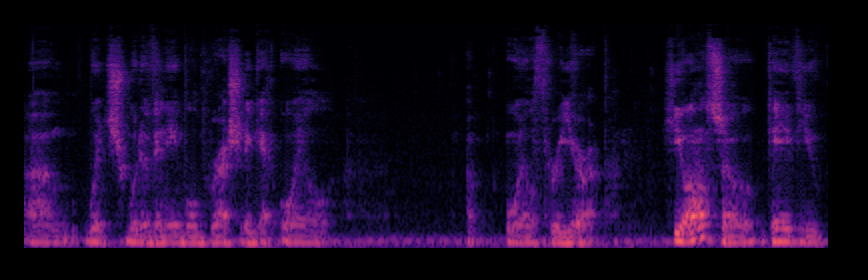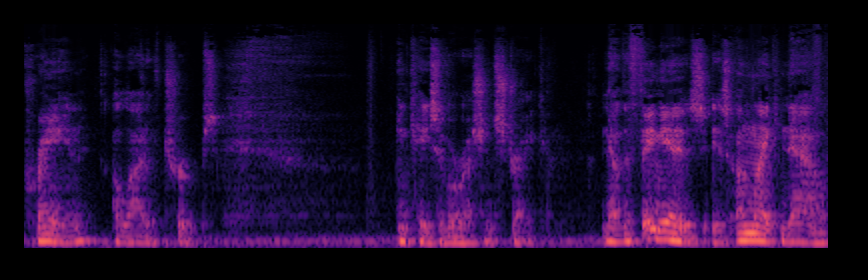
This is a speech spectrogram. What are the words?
um, which would have enabled Russia to get oil uh, oil through Europe. He also gave Ukraine a lot of troops in case of a Russian strike. Now the thing is, is unlike now,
